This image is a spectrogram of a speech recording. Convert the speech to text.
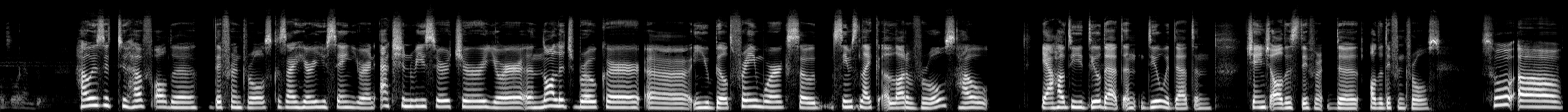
Also what i'm doing how is it to have all the different roles? Because I hear you saying you're an action researcher, you're a knowledge broker, uh, you build frameworks. So it seems like a lot of roles. How, yeah, how do you deal that and deal with that and change all this different the all the different roles? So, uh,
